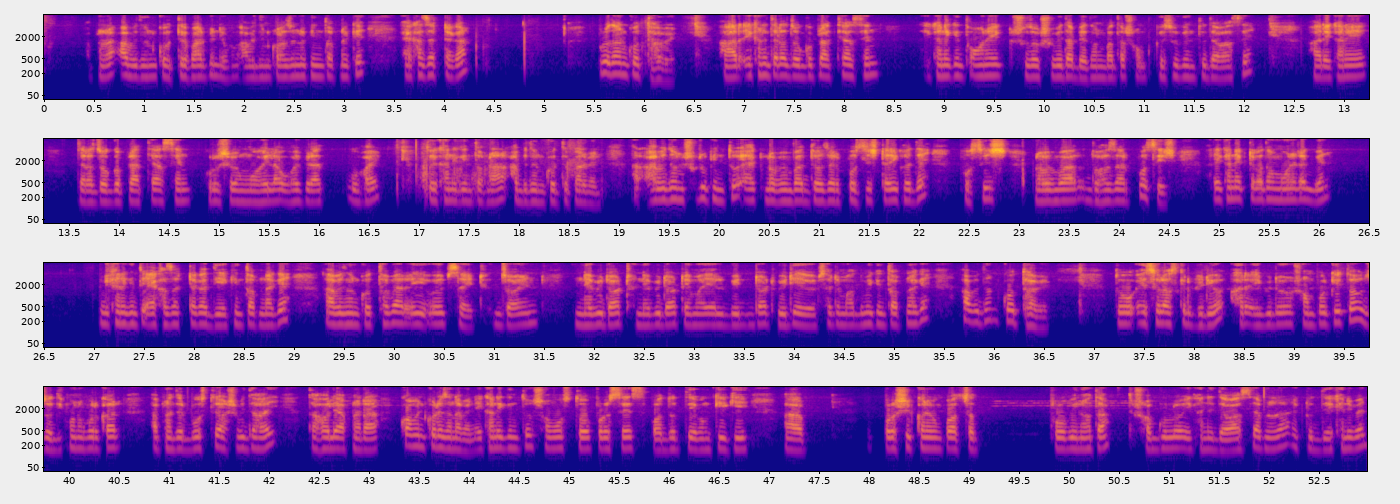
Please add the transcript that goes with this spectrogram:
আপনারা আবেদন করতে পারবেন এবং আবেদন করার জন্য কিন্তু আপনাকে এক হাজার টাকা প্রদান করতে হবে। আর এখানে যারা যোগ্য প্রার্থী আছেন, এখানে কিন্তু অনেক সুযোগ সুবিধা, বেতন ভাতা সবকিছু কিন্তু দেওয়া আছে। আর এখানে যারা যোগ্য প্রার্থী আছেন, পুরুষ এবং মহিলা, উভয় উভয়, তো এখানে কিন্তু আপনারা আবেদন করতে পারবেন। আর আবেদন শুরু কিন্তু এক নভেম্বর দু হাজার পঁচিশ তারিখ হতে পঁচিশ নভেম্বর দু হাজার পঁচিশ। আর এখানে একটা কথা মনে রাখবেন এখানে কিন্তু এক হাজার টাকা দিয়ে কিন্তু আপনাকে আবেদন করতে হবে। আর এই website join navy dot navy dot M I L B dot BD এই ওয়েবসাইটের মাধ্যমে কিন্তু আপনাকে আবেদন করতে হবে। তো এই ছিল আজকের ভিডিও আর এই ভিডিও সম্পর্কিত যদি কোনো প্রকার আপনাদের বুঝতে অসুবিধা হয়, তাহলে আপনারা কমেন্ট করে জানাবেন। এখানে কিন্তু সমস্ত প্রসেস পদ্ধতি এবং কি কি প্রশিক্ষণ এবং পশ্চাৎ প্রবীণতা, সবগুলো এখানে দেওয়া আছে। আপনারা একটু দেখে নেবেন।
